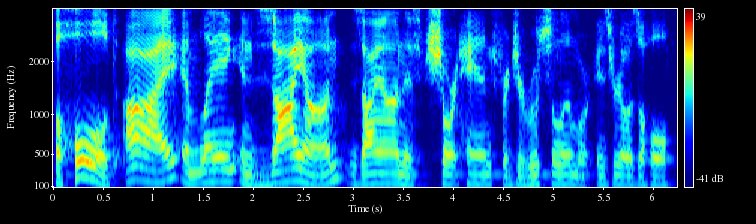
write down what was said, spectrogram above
Behold, I am laying in Zion, Zion is shorthand for Jerusalem or Israel as a whole,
